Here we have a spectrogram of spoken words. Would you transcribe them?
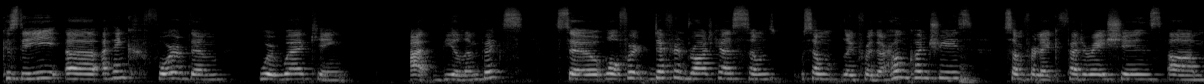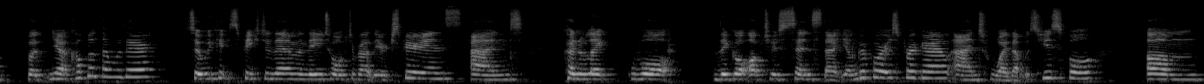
because they, uh, I think four of them were working at the Olympics. So, well, for different broadcasts, some some like for their home countries, some for like federations. Um, but yeah, a couple of them were there, so we could speak to them, and they talked about their experience and kind of like what they got up to since that young reporters program and why that was useful. Um,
